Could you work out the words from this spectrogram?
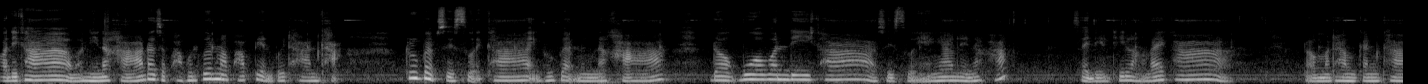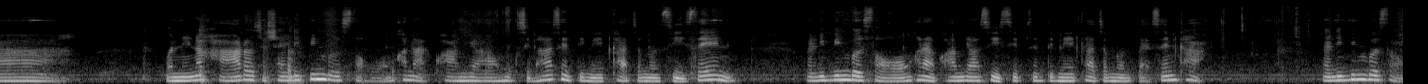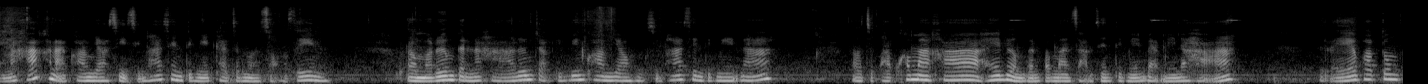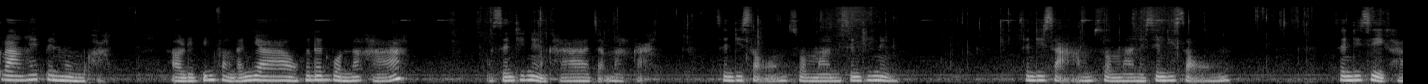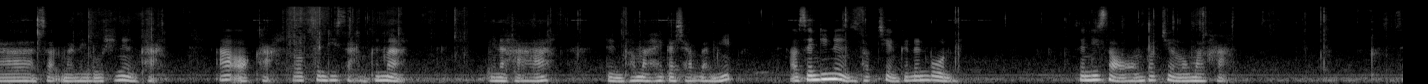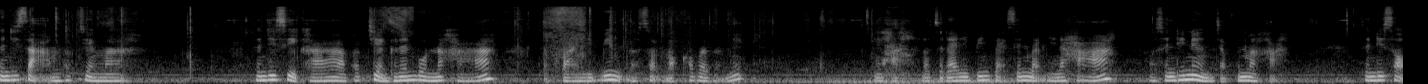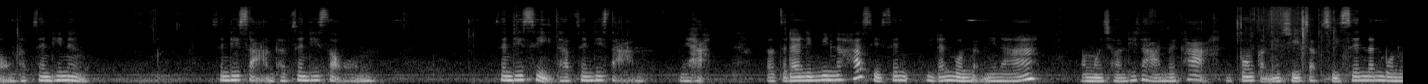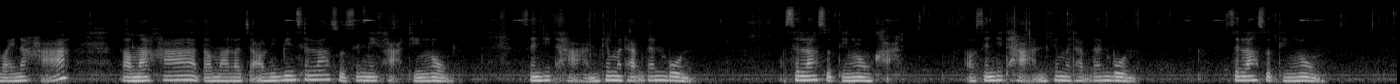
สวัสดีค่ะ วันนี้นะคะเราจะพาเพื่อนๆมาพับเหรียญโปรยทานค่ะ รูปแบบสวยๆค่ะอีกรูปแบบหนึ่งนะคะ ดอกบัววันดีค่ะสวยๆง่ายๆเลยนะคะ ใส่เหรียญที่หลังได้ค่ะ เรามาทำกันค่ะ วันนี้นะคะเราจะใช้ริบบิ้นเบอร์ 2 ขนาดความยาว 65เซนติเมตรค่ะจำนวน 4 เส้นและริบบิ้นเบอร์ 2 ขนาดความยาว 40เซนติเมตรค่ะจำนวน 8 เส้นค่ะ และริบบิ้นเบอร์ 2 นะคะ ขนาดความยาว 45เซนติเมตรค่ะจำนวน 2 เส้น เรามาเริ่มกันนะคะ เริ่มจากริบบิ้นความยาว 65เซนติเมตรนะ เราจะพับเข้ามาค่ะ ให้เหลื่อมกันประมาณ3เซนติเมตรแบบนี้นะคะ เสร็จแล้วพับตรงกลางให้เป็นมุมค่ะ เอาริบบิ้นฝั่งด้านยาวขึ้นด้านบนนะคะ เส้นที่ 1 ค่ะจับมาค่ะ เส้นที่ 2สวมมาในเส้นที่ 1 เส้นที่ 3สวมมาในเส้นที่ 2 เส้นที่ 4 ค่ะ สอดมาในรูที่ 1 ค่ะ อ้าออกค่ะ ลบเส้นที่ 3 ขึ้นมา นี่นะคะ ดึงเข้ามาให้กระชับแบบนี้ เอาเส้นที่ 1 พับเฉียงขึ้นด้านบน เส้นที่ 2 พับเฉียงลงมาค่ะ เส้นที่ 3 พับเฉียงมา เส้นที่ 4 ค่ะ พับเฉียงขึ้นด้านบนนะคะจับปลายริบบิ้นแล้วสอดล็อกเข้าไปแบบนี้ นี่ค่ะ เราจะได้ริบบิ้น8 เส้นแบบนี้นะคะ เอาเส้นที่ 1 จับขึ้นมาค่ะ เส้นที่ 2 ทับเส้นที่ 1 ส้นที่3ทับเส้นที่2เส้นที่4ทับเส้นที่3นี่ค่ะ เราจะได้ริบบิ้นนะคะสีเส้นอยู่ด้านบนแบบนี้นะเอามือช้อนที่ฐานไว้ค่ะนิ้วงกับนิ้วชี้จับสีเส้นด้านบนไว้นะคะ ต่อมาค่ะ ต่อมาเราจะเอาริบบิ้นเส้นล่างสุดเส้นนี้ค่ะ ทิ้งลง เส้นที่ฐานขึ้นมาทับด้านบน เส้นล่างสุดทิ้งลงค่ะ เอาเส้นที่ฐานขึ้นมาทับด้านบน เส้นล่างสุดทิ้งลง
